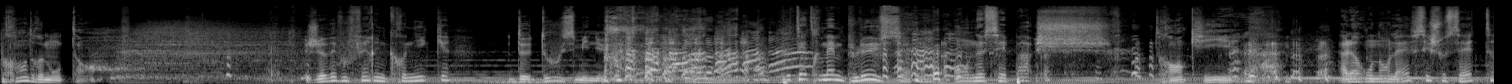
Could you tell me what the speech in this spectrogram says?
prendre mon temps. Je vais vous faire une chronique de 12 minutes. Peut-être même plus. On ne sait pas. Chut. Tranquille. Alors on enlève ses chaussettes,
